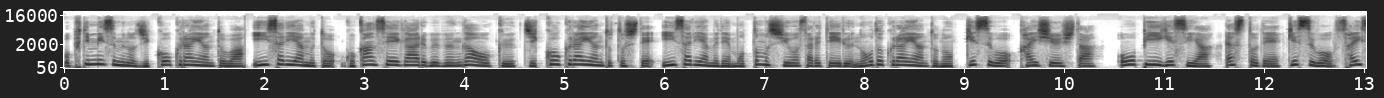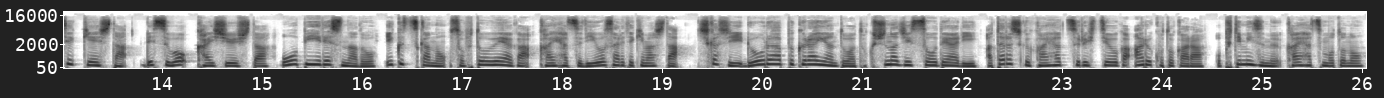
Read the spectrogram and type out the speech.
オプティミズムの実行クライアントはイーサリアムと互換性がある部分が多く、実行クライアントとしてイーサリアムで最も使用されているノードクライアントの Geth を改修した OP ゲスやラストでゲスを再設計したレスを回収した OP レスなどいくつかのソフトウェアが開発利用されてきました。しかし、ロールアップクライアントは特殊な実装であり、新しく開発する必要があることから、オプティミズム開発元の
